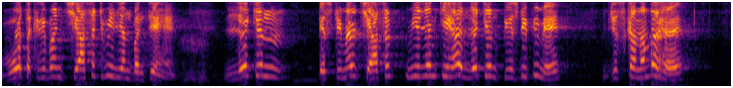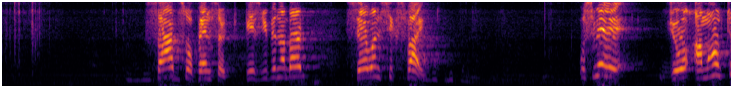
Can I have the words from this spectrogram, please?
وہ تقریباً چھیاسٹھ ملین بنتے ہیں۔ لیکن اسٹیمیٹ چھیاسٹھ ملین کی ہے، لیکن پی ایس ڈی پی میں جس کا نمبر ہے سات سو پینسٹھ P S D P number seven six five. اس میں جو اماؤنٹ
